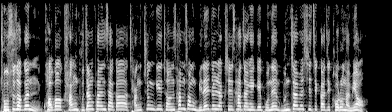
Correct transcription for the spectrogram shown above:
조 수석은 과거 강 부장판사가 장충기 전 삼성 미래전략실 사장에게 보낸 문자 메시지까지 거론하며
